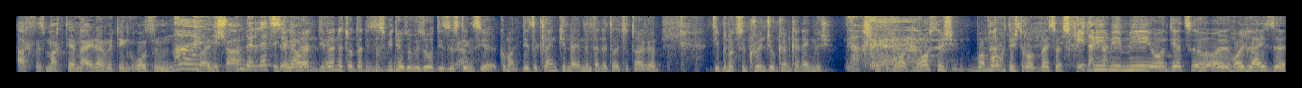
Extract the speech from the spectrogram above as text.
ach, das macht der Neider mit den großen Nein, ich bin der Letzte. Die, Genau. werden, die werden jetzt unter dieses Video sowieso, dieses Dings hier. Guck mal, diese kleinen Kinder im Internet heutzutage, die benutzen Cringe und können kein Englisch. Ja. Du, brauch, du brauchst nicht, man braucht nicht drauf, weißt du, Ich geh da mi, gar mi, nicht. mi und jetzt heul, heul leise.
